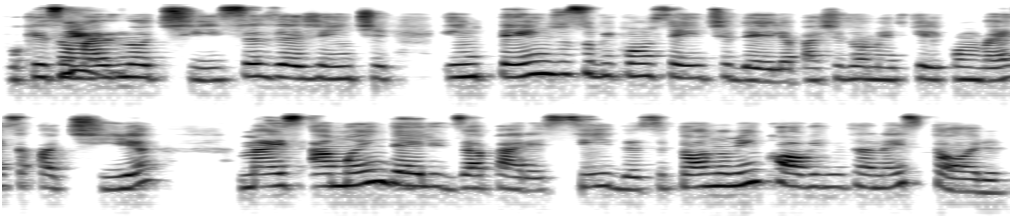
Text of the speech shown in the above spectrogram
porque são mais notícias e a gente entende o subconsciente dele a partir do momento que ele conversa com a tia, mas a mãe dele desaparecida se torna uma incógnita na história.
